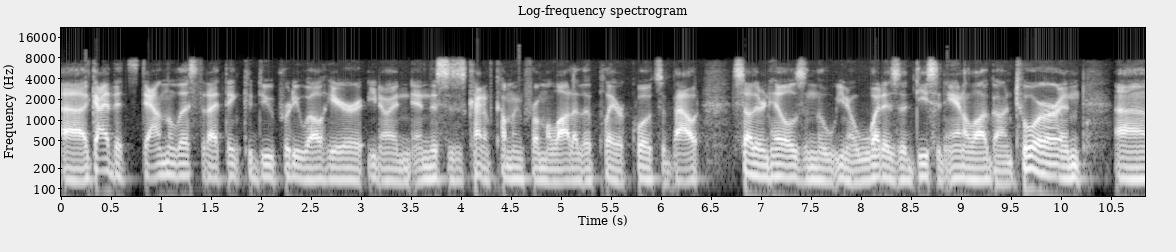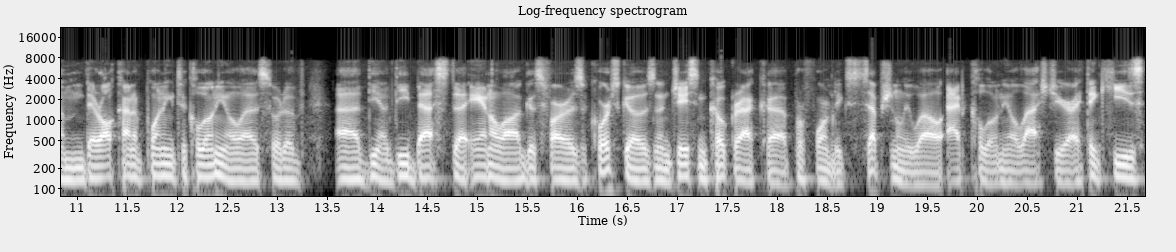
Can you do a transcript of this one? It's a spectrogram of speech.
uh, a guy that's down the list that I think could do pretty well here, you know, and, and this is kind of coming from a lot of the player quotes about Southern Hills and the you know what is a decent analog on tour, and um, they're all kind of pointing to Colonial as sort of uh, you know the best uh, analog as far as a course goes. And Jason Kokrak uh, performed exceptionally well at Colonial last year. I think he's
